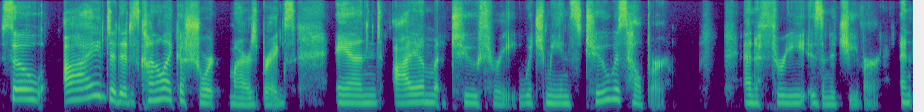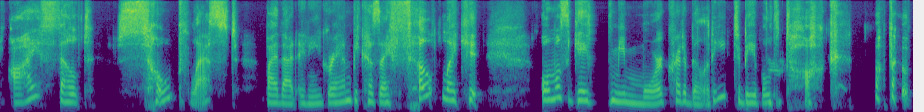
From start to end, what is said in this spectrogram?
So I did it. It's kind of like a short Myers Briggs. And I am two, three, which means two is helper and a three is an achiever. And I felt so blessed by that Enneagram because I felt like it almost gave me more credibility to be able to talk about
